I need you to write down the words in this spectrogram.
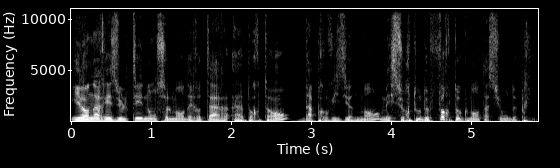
Il en a résulté non seulement des retards importants d'approvisionnement, mais surtout de fortes augmentations de prix,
